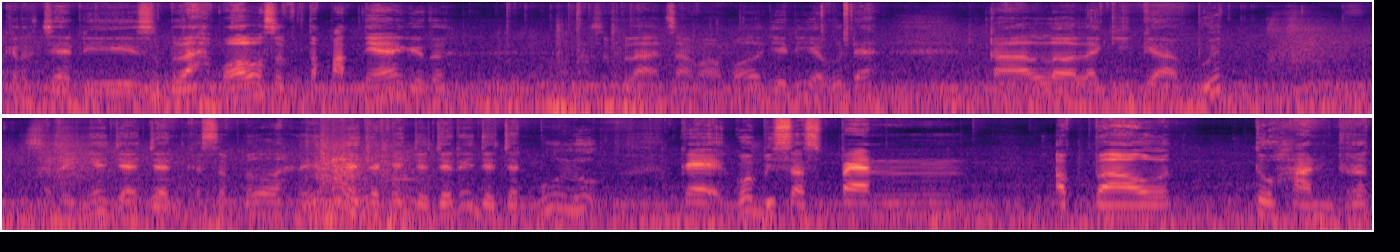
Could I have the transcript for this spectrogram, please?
Kerja di sebelah mall tepatnya gitu. Sebelahan sama mall. Jadi ya udah kalau lagi gabut seringnya jajan ke sebelah. Ini ngajakin jajannya jajan mulu. Kayak gue bisa spend about 200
